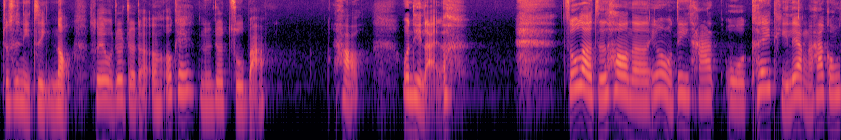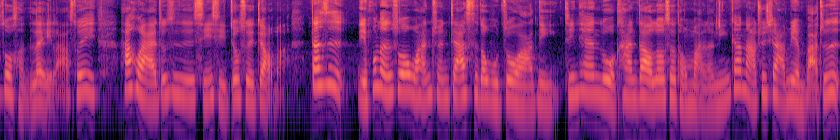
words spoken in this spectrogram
就是你自己弄。所以我就觉得，嗯，OK，那就租吧。好，问题来了。租了之后呢，因为我弟他，我可以体谅啊，他工作很累啦，所以他回来就是洗洗就睡觉嘛。但是也不能说完全家事都不做啊。你今天如果看到垃圾桶满了，你应该拿去下面吧。就是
